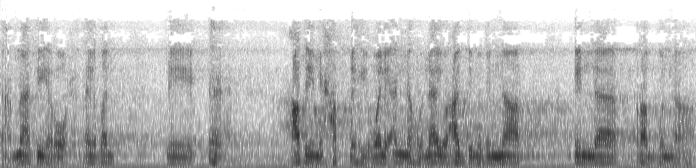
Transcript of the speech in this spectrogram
يعني ما فيه روح أيضا لعظيم حقه ولأنه لا يعذب بالنار إلا رب النار.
